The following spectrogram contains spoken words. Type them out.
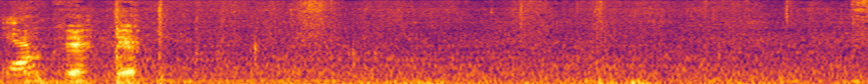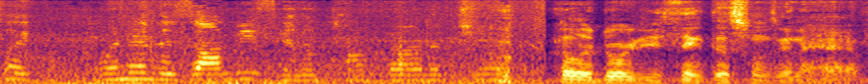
Yeah? Okay, yeah. It's like, when are the zombies going to pop out of you? What color door do you think this one's gonna have?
